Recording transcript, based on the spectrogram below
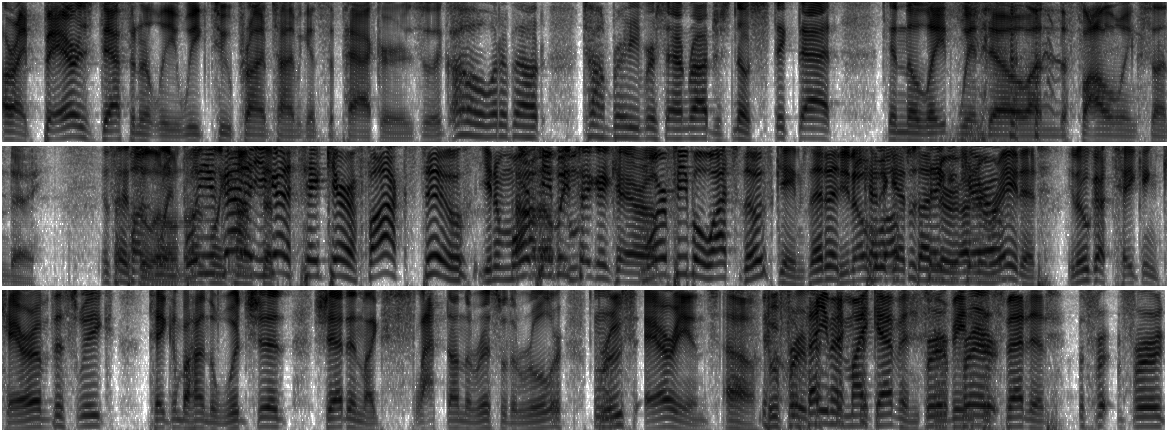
all right, Bears definitely week two prime time against the Packers. They're like, oh, what about Tom Brady versus Aaron Rodgers? No, stick that in the late window on the following Sunday. It's a It's a puzzling, little- Well, you got to you got to take care of Fox too. You know, more they'll people be taken care of. More people watch those games. That You know kind who of else gets was under, taken care underrated. of? You know who got taken care of this week? Taken behind the woodshed shed and like slapped on the wrist with a ruler. Hmm. Bruce Arians. Oh, who for I thought you meant Mike Evans for, for- being for- suspended. for for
